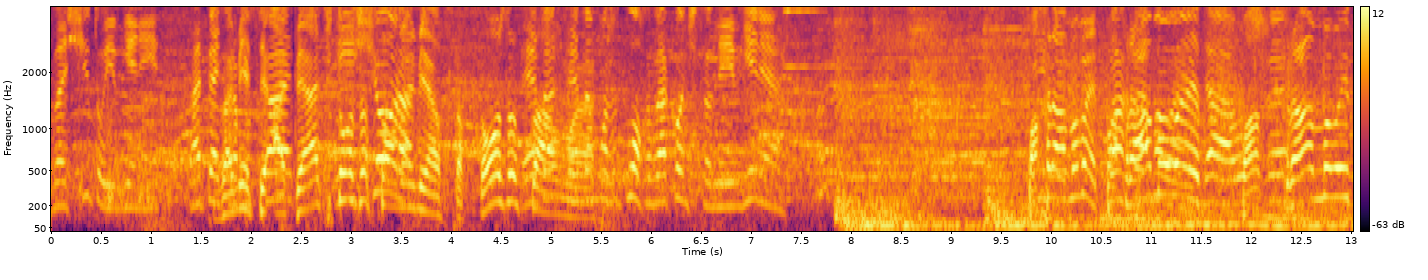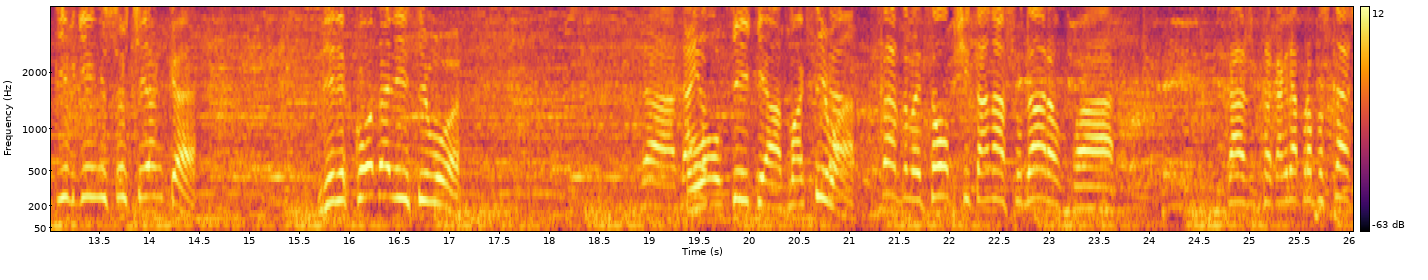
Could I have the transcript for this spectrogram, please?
защиту Евгений. Опять Заметьте, пропускает. опять в И то же еще самое раз. место, в то же Это, самое. это может плохо закончиться для Евгения. Похрамывает, Похрамывает, похрамывает, да, уже. похрамывает Евгений Шевченко. Нелегко дались ему Да, дает лоу-кики от Максима. Ска- Сказывается общий тоннаж ударов. а, кажется, когда пропускаешь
